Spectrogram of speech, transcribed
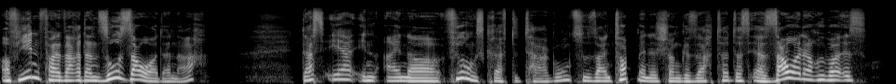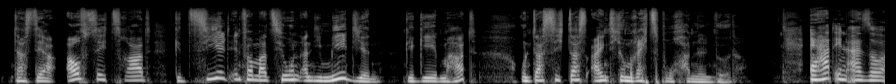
Auf jeden Fall war er dann so sauer danach, dass er in einer Führungskräftetagung zu seinen Topmanagern gesagt hat, dass er sauer darüber ist, dass der Aufsichtsrat gezielt Informationen an die Medien gegeben hat und dass sich das eigentlich um Rechtsbruch handeln würde. Er hat ihn also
